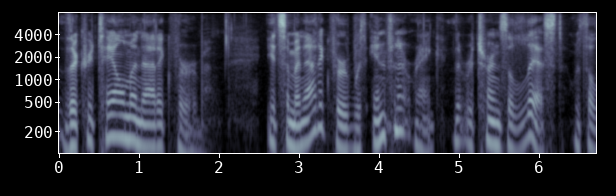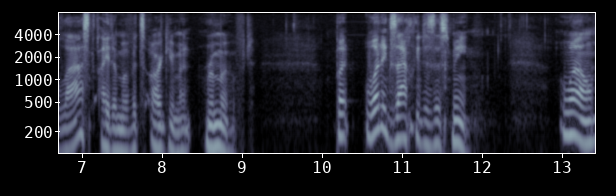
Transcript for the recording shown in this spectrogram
The curtail monadic verb. It's a monadic verb with infinite rank that returns a list with the last item of its argument removed. But what exactly does this mean? Well,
